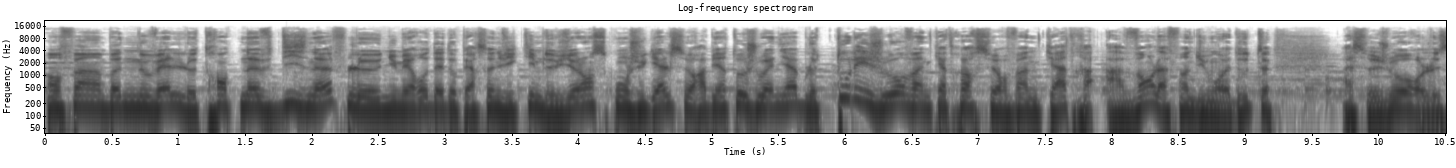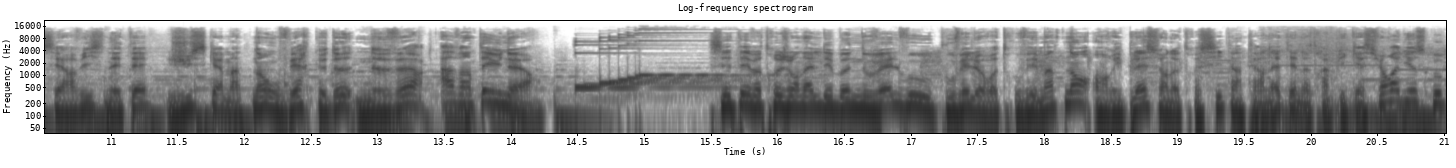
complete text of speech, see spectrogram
Enfin, bonne nouvelle, le 3919, le numéro d'aide aux personnes victimes de violences conjugales sera bientôt joignable tous les jours, 24 heures sur 24, avant la fin du mois d'août. À ce jour, le service n'était jusqu'à maintenant ouvert que de 9h à 21h. C'était votre journal des bonnes nouvelles, vous pouvez le retrouver maintenant en replay sur notre site internet et notre application Radioscoop.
